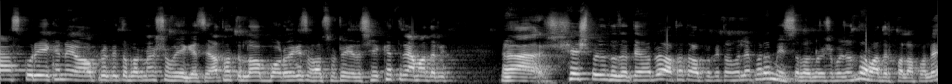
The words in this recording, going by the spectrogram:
কাজ করে, এখানে অপ্রকৃত ভগ্নাংশ হয়ে গেছে, অর্থাৎ লব বড় হয়ে গেছে হর ছোট হয়ে গেছে, সেক্ষেত্রে আমাদের শেষ পর্যন্ত যেতে হবে, অর্থাৎ অপ্রকৃত হলে পরে মিশ্র ভগ্নাংশ পর্যন্ত আমাদের ফলাফলে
